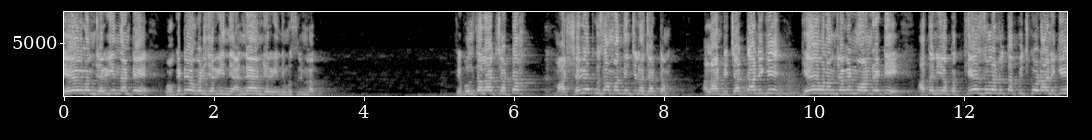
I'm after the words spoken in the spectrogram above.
కేవలం జరిగిందంటే ఒకటే ఒకటి జరిగింది అన్యాయం జరిగింది ముస్లింలకు. ట్రిపుల్ తలాక్ చట్టం మా షరియత్కు సంబంధించిన చట్టం. అలాంటి చట్టానికి కేవలం జగన్మోహన్ రెడ్డి అతని యొక్క కేసులను తప్పించుకోవడానికి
